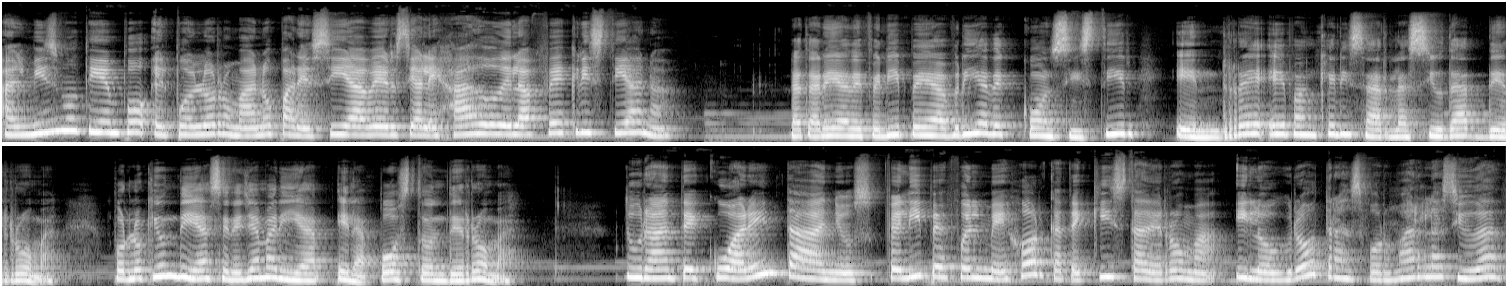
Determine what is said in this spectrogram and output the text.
Al mismo tiempo, el pueblo romano parecía haberse alejado de la fe cristiana. La tarea de Felipe habría de consistir en reevangelizar la ciudad de Roma, por lo que un día se le llamaría el apóstol de Roma. Durante 40 años, Felipe fue el mejor catequista de Roma y logró transformar la ciudad.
